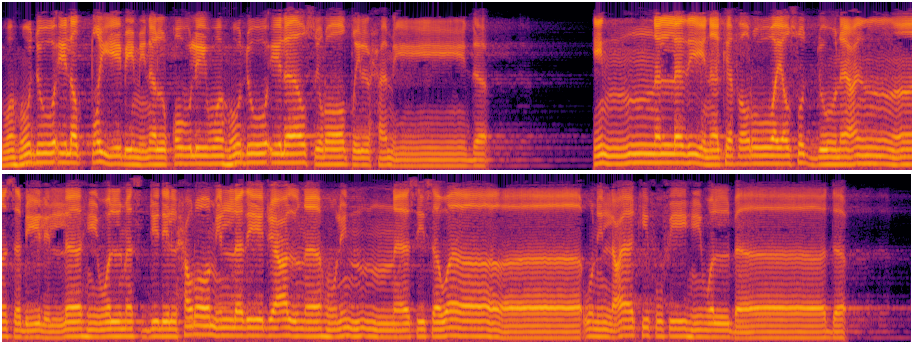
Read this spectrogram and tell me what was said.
وَهُدُوا إِلَى الطَّيِّبِ مِنَ الْقَوْلِ وَهُدُوا إِلَى صِرَاطِ الْحَمِيدِ. إِنَّ الَّذِينَ كَفَرُوا وَيَصُدُّونَ عَن سَبِيلِ اللَّهِ وَالْمَسْجِدِ الْحَرَامِ الَّذِي جَعَلْنَاهُ لِلنَّاسِ سَوَاءٌ الْعَاكِفُ فِيهِ وَالْبَادِ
